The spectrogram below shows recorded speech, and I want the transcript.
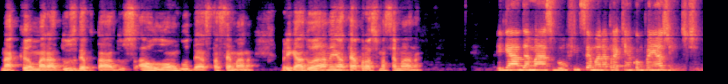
na Câmara dos Deputados ao longo desta semana. Obrigado, Ana, e até a próxima semana. Obrigada, Márcio. Bom fim de semana para quem acompanha a gente.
